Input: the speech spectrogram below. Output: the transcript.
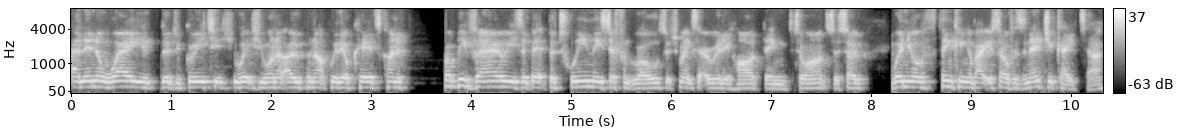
And in a way, the degree to which you want to open up with your kids kind of probably varies a bit between these different roles, which makes it a really hard thing to answer. So when you're thinking about yourself as an educator,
